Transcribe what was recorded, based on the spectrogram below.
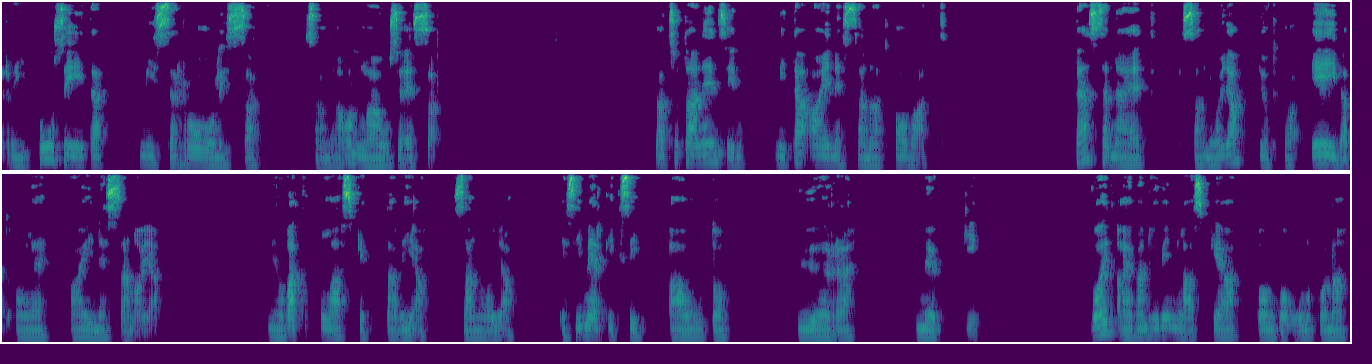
riippuu siitä, missä roolissa sana on lauseessa. Katsotaan ensin, mitä ainesanat ovat. Tässä näet sanoja, jotka eivät ole ainesanoja. Ne ovat laskettavia sanoja, esimerkiksi auto, pyörä, mökki. Voit aivan hyvin laskea, onko ulkona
